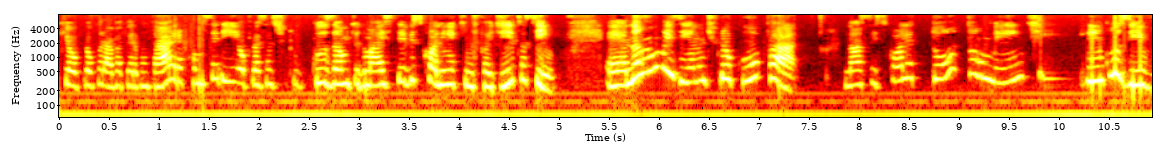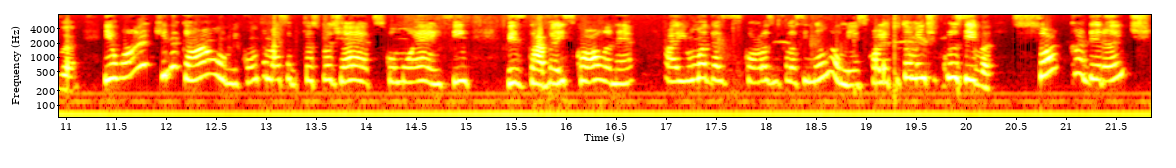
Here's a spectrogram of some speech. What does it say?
que eu procurava perguntar era como seria o processo de inclusão e tudo mais. Teve escolinha que me foi dito assim: é, não, mãezinha, não te preocupa. Nossa escola é totalmente inclusiva. E eu, ai, que legal, me conta mais sobre teus projetos, como é, enfim. Visitava a escola, né? Aí uma das escolas me falou assim: não, a minha escola é totalmente inclusiva. Só cadeirante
